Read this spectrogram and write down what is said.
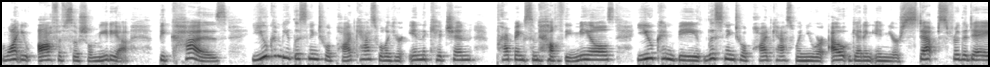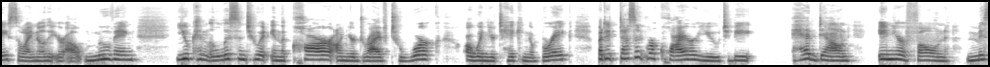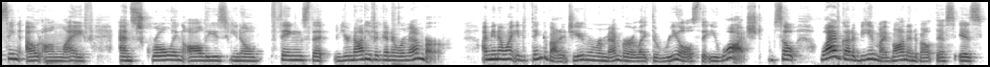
I want you off of social media because you can be listening to a podcast while you're in the kitchen prepping some healthy meals. You can be listening to a podcast when you are out getting in your steps for the day. So I know that you're out moving. You can listen to it in the car on your drive to work or when you're taking a break, but it doesn't require you to be head down in your phone missing out on life and scrolling all these, you know, things that you're not even going to remember I mean, I want you to think about it. Do you even remember like the reels that you watched? So, why I've got to be in my bonnet about this is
